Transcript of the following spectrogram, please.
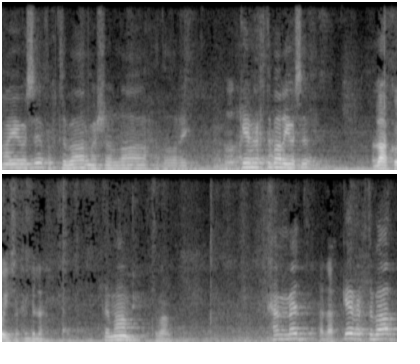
ها يوسف اختبار ما شاء الله حضوري. كيف الاختبار يوسف؟ لا كويس الحمد لله. تمام. تمام. محمد هلا. كيف الاختبار؟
